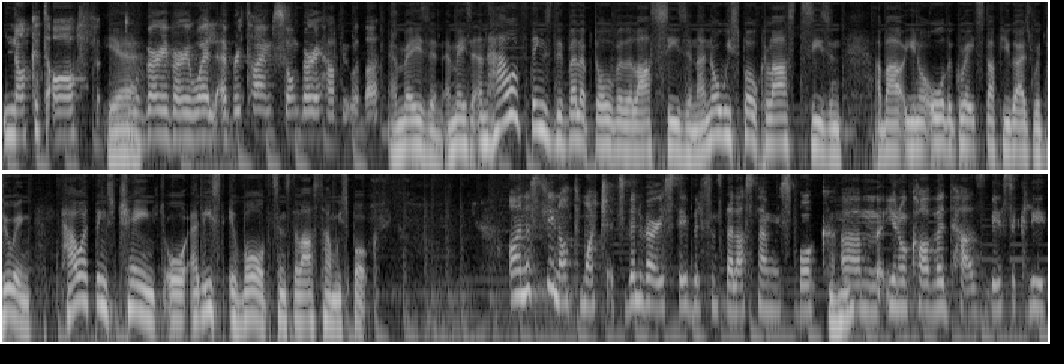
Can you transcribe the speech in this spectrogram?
knock it off, Yeah. do very, very well every time. So I'm very happy with that. Amazing, amazing. And how have things developed over the last season? I know we spoke last season about, you know, all the great stuff you guys were doing. How have things changed or at least evolved since the last time we spoke? Honestly, not much. It's been very stable since the last time we spoke. Mm-hmm. Um, you know, COVID has basically,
